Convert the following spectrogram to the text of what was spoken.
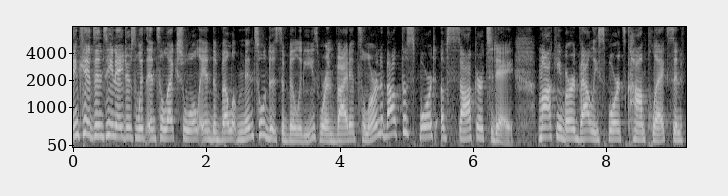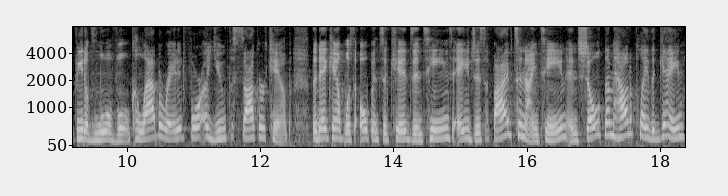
And kids and teenagers with intellectual and developmental disabilities were invited to learn about the sport of soccer today. Mockingbird Valley Sports Complex and FEAT of Louisville collaborated for a youth soccer camp. The day camp was open to kids and teens ages 5 to 19 and showed them how to play the game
